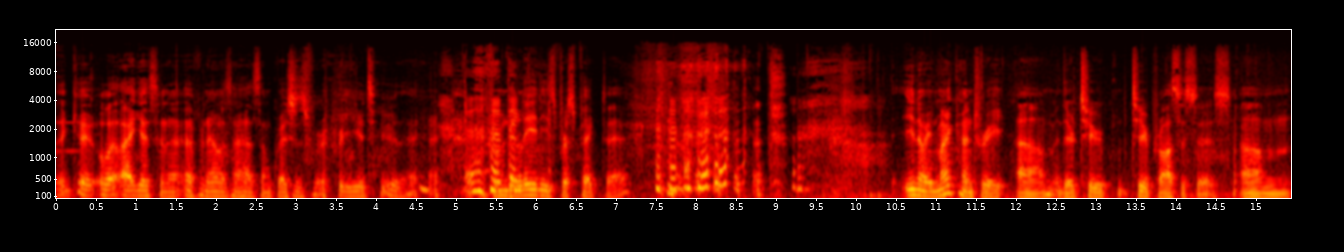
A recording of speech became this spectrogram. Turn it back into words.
Okay, well, I guess uh, Fernandez has some questions for, for you too, there. from the lady's perspective. you know, in my country, um, there are two two processes. Um,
